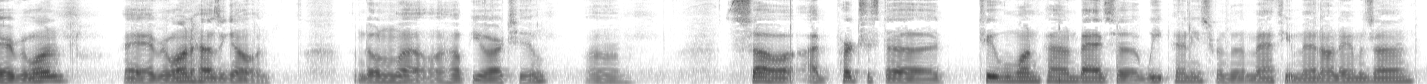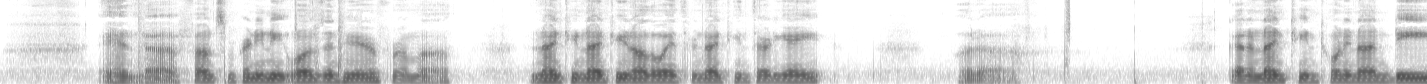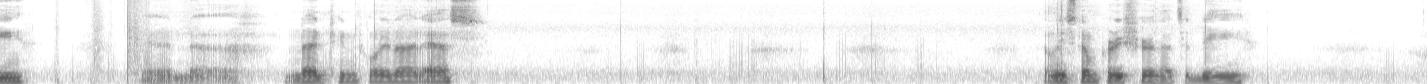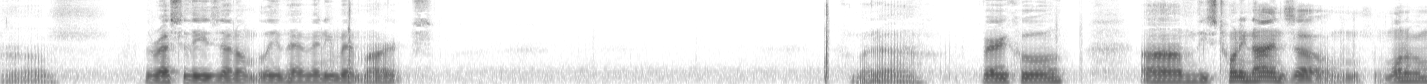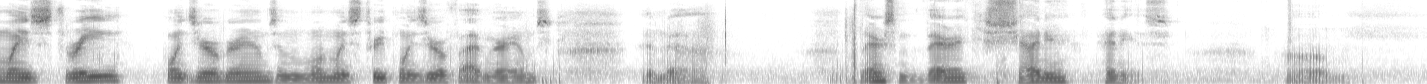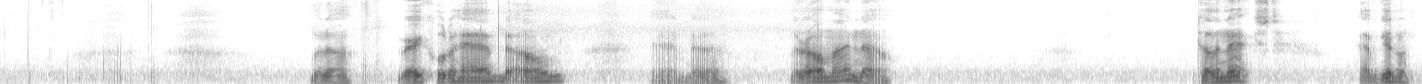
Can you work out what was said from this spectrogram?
Hey everyone. Hey everyone, how's it going? I'm doing well. I hope you are too. Um, so I purchased uh, two one pound bags of wheat pennies from the Matthew Mint on Amazon. And uh, found some pretty neat ones in here from uh, 1919 all the way through 1938. But uh got a 1929D and uh, 1929S. At least I'm pretty sure that's a D. Um, the rest of these I don't believe have any mint marks. But, uh, very cool. Um, these 29s though, one of them weighs 3 0.0 grams and one weighs 3.05 grams. And uh, there's some very shiny pennies. Um, but uh, very cool to have, to own. And uh, they're all mine now. Till the next. Have a good one.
